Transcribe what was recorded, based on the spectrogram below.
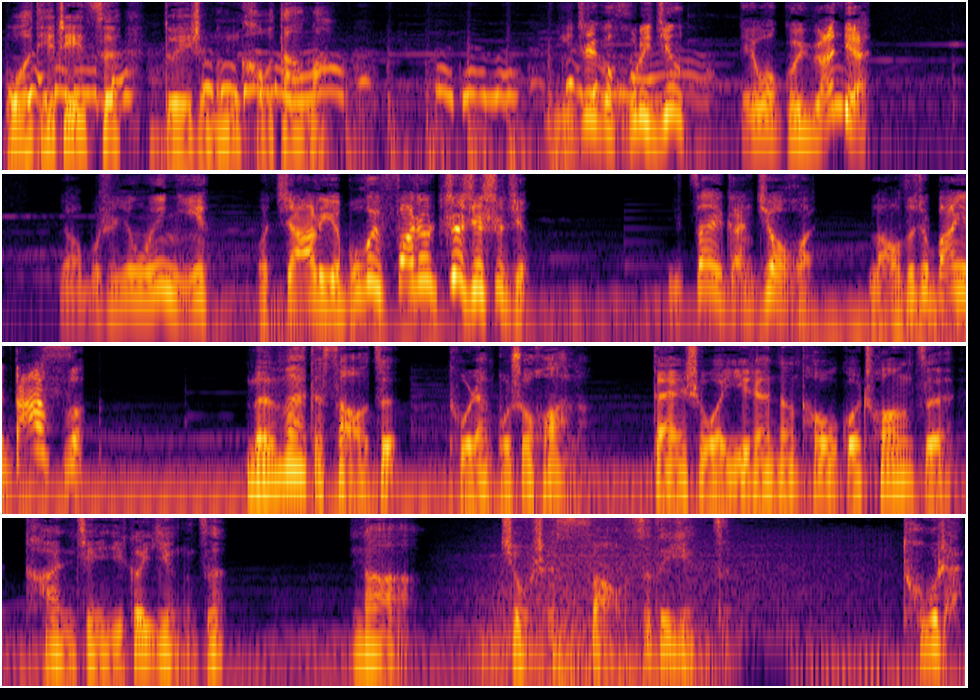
我爹这次对着门口大骂：“快开门！你这个狐狸精，给我滚远点！要不是因为你，我家里也不会发生这些事情。你再敢叫唤，老子就把你打死！”门外的嫂子突然不说话了，但是我依然能透过窗子看见一个影子，那，就是嫂子的影子。突然。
